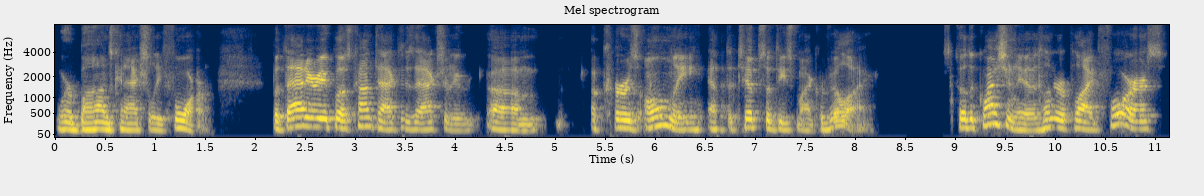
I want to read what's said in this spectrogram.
where bonds can actually form. But that area of close contact is actually um, occurs only at the tips of these microvilli. So the question is, under applied force,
